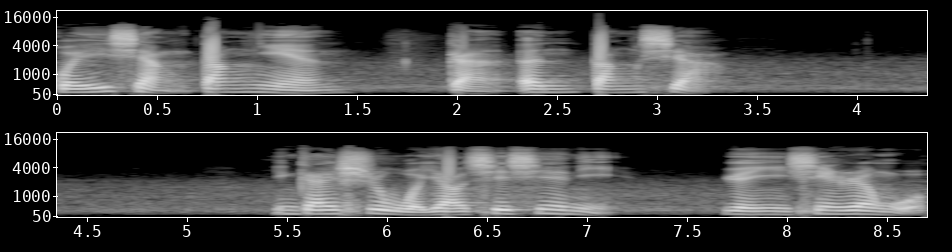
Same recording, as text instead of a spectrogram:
回想当年，感恩当下，应该是我要谢谢你，愿意信任我，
